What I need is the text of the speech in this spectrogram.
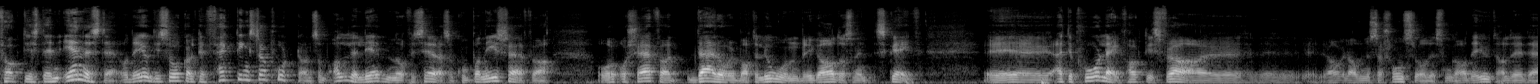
faktisk den eneste, og det er jo de såkalte fektingsrapportene som alle ledende offiserer, altså kompanisjefer og, og sjefer derover bataljonen, brigade og sånn, skrev. Eh, etter pålegg faktisk fra eh, det var vel administrasjonsrådet som ga det ut allerede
